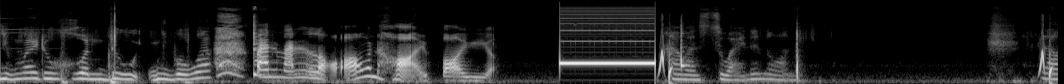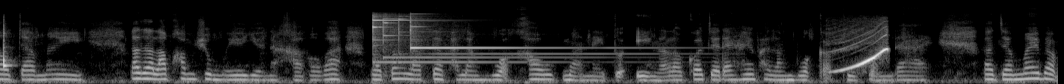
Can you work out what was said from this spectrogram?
ยิ้มให้ทุกคนดูอีกบอกว่าฟันมันหรอมันหายไปอะถ้ามันสวยแน่นอน เราจะไม่ เราจะรับคำชมไว้เยอะๆนะคะ เพราะว่าเราต้องรับแต่พลังบวกเข้ามาในตัวเองแล้วเราก็จะได้ให้พลังบวกกับทุกคนได้ เราจะไม่แบบ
